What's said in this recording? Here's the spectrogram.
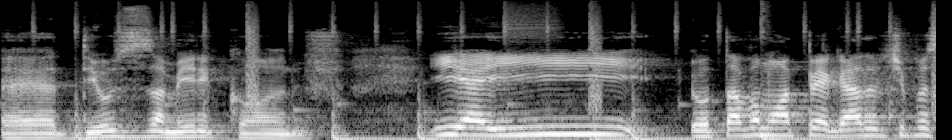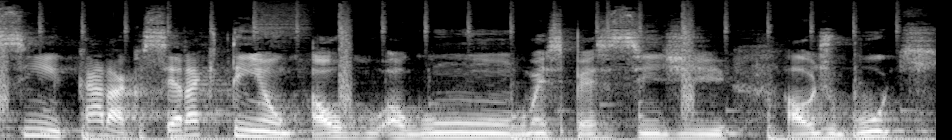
é, Deuses Americanos. E aí eu tava numa pegada tipo assim, caraca, será que tem algo, algum, alguma espécie assim de audiobook?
